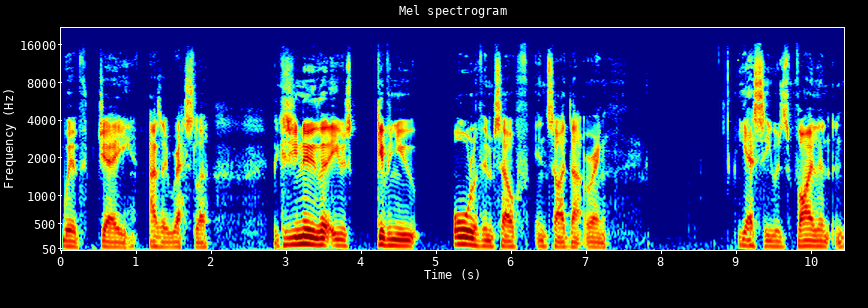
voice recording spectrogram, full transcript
with Jay as a wrestler because you knew that he was giving you all of himself inside that ring. Yes, he was violent and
